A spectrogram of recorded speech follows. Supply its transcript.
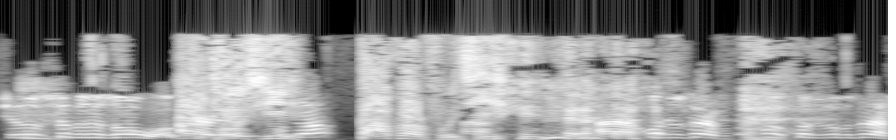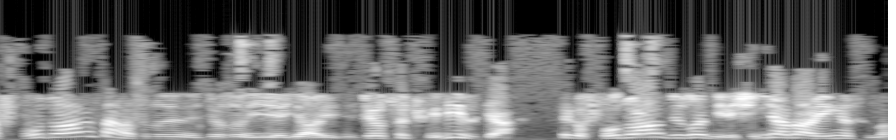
就是是不是说我们的二服装。八块腹肌，啊，或者是或或者是不是在服装上，是不是就是也要就是举例子讲，这个服装就是说你的形象到底应该什么？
